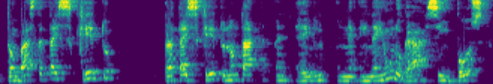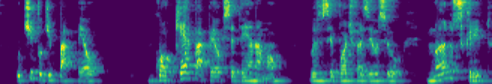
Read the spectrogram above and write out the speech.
Então basta estar tá escrito, para estar tá escrito não está em, em nenhum lugar se impôs o tipo de papel. Qualquer papel que você tenha na mão, você pode fazer o seu manuscrito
